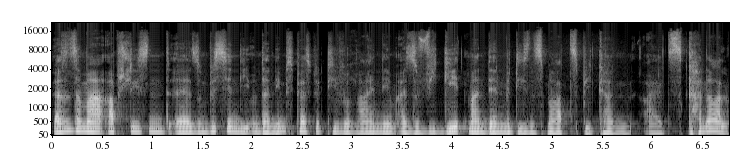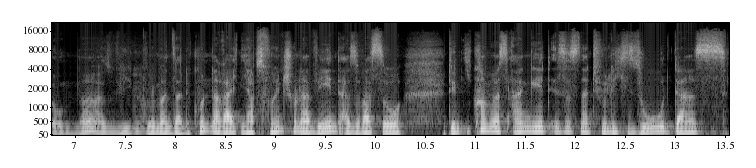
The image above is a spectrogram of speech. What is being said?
Lass uns doch mal abschließend äh, so ein bisschen die Unternehmensperspektive reinnehmen. Also wie geht man denn mit diesen Smart Speakern als Kanal um? Ne? Also wie ja. will man seine Kunden erreichen? Ich habe es vorhin schon erwähnt. Also was so den E-Commerce angeht, ist es natürlich so, dass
